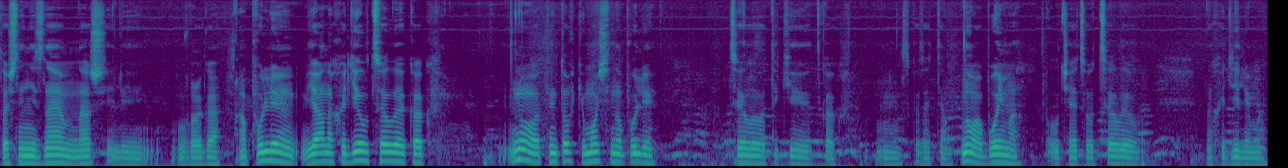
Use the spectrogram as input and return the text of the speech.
точно не знаем, наш или врага. А пули я находил целые, как, ну, от винтовки Мосина пули, целые вот такие, как сказать там, ну, обойма, получается, вот целые находили мы.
